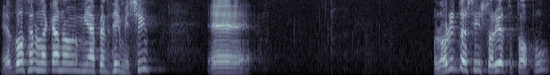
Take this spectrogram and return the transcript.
Εδώ θέλω να κάνω μια επενθύμηση. Ε, γνωρίζοντας την ιστορία του τόπου,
